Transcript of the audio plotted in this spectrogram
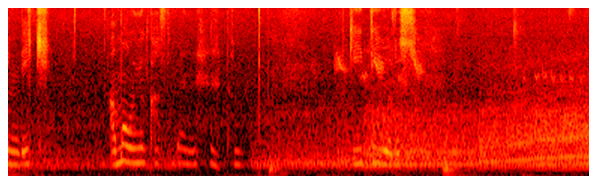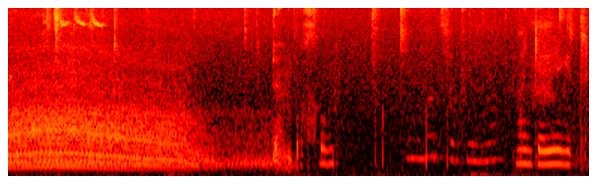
Bindik. Ama oyun kastı bende. Heh, tamam. Gidiyoruz. Dön bakalım. Lan geriye git.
